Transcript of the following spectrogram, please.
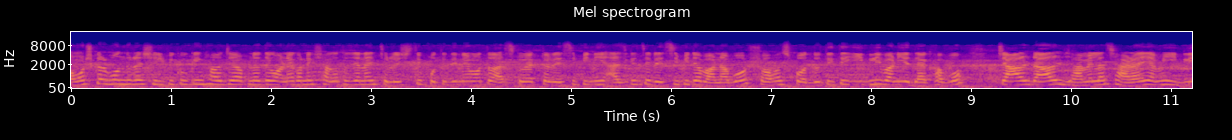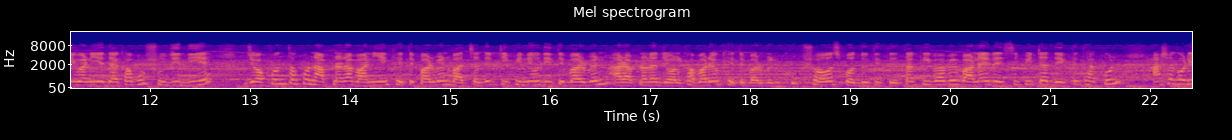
নমস্কার বন্ধুরা, শিল্পী কুকিং হাউসে আপনাদের অনেক অনেক স্বাগত জানাই। চলে এসেছি প্রতিদিনের মতো আজকেও একটা রেসিপি নিয়ে। আজকে যে রেসিপিটা বানাবো, সহজ পদ্ধতিতে ইডলি বানিয়ে দেখাবো। চাল, ডাল, ঝামেলা ছাড়াই আমি ইডলি বানিয়ে দেখাবো সুজি দিয়ে। যখন তখন আপনারা বানিয়ে খেতে পারবেন, বাচ্চাদের টিফিনেও দিতে পারবেন, আর আপনারা জলখাবারেও খেতে পারবেন খুব সহজ পদ্ধতিতে। তা কীভাবে বানাই রেসিপিটা দেখতে থাকুন। আশা করি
